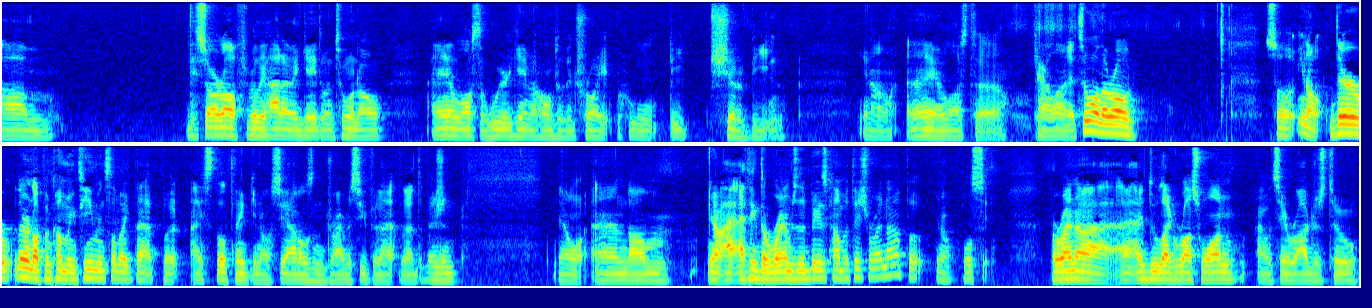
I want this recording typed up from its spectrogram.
um, they started off really hot out of the gate, went two and zero, oh, and then lost a weird game at home to Detroit, who they should have beaten you know, and then they lost to Carolina two on the road. So you know they're they're an up and coming team and stuff like that, but I still think you know Seattle's in the driver's seat for that for that division. You know, and um, you know I, I think the Rams are the biggest competition right now, but you know we'll see. But right now I, I do like Russ one. I would say Rodgers two,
